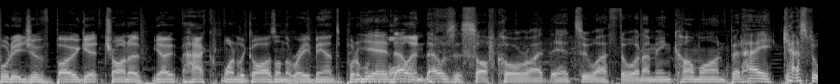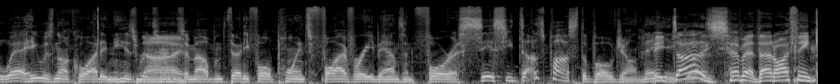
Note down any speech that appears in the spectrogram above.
footage of Bogut trying to, you know, hack one of the guys on the rebound to put him yeah, on the that line. that was a soft call right there too. I thought. I mean, come on. But hey, Casper Ware, he was not quite in his return No. to Melbourne. Thirty-four points, five rebounds, and four assists. He does pass the ball, John. There He you go. does. How about that? I think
